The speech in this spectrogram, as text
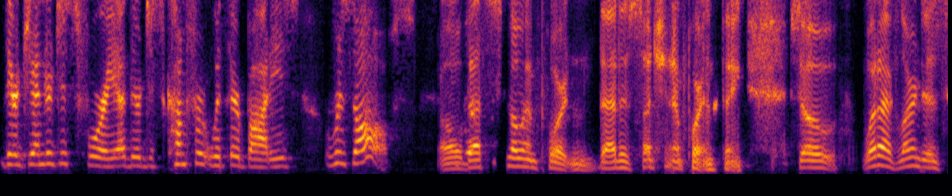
their gender dysphoria their discomfort with their bodies resolves. Oh that's so important. That is such an important thing. So what i've learned is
